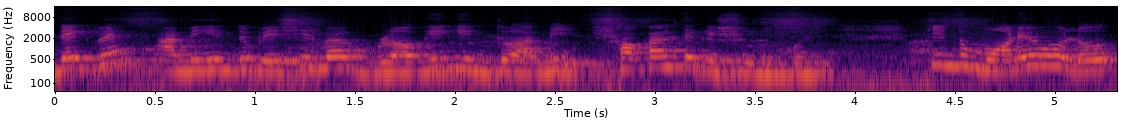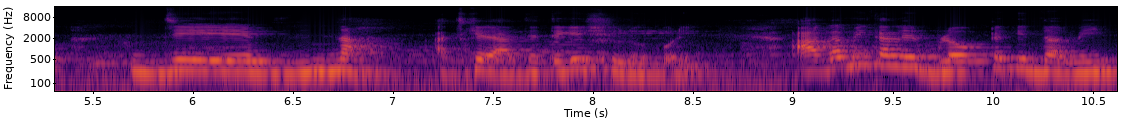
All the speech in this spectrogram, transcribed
দেখবে আমি কিন্তু বেশিরভাগ ব্লগই কিন্তু আমি সকাল থেকে শুরু করি। কিন্তু মনে হলো যে, না, আজকে রাতে থেকেই শুরু করি। আগামীকালের ব্লগটা কিন্তু আমি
